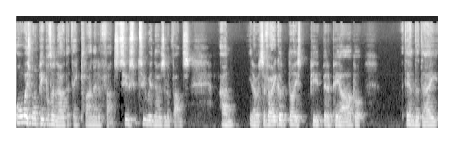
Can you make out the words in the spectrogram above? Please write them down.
always want people to know that they plan in advance, two two windows in advance, and you know it's a very good, nice bit of PR. But at the end of the day,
